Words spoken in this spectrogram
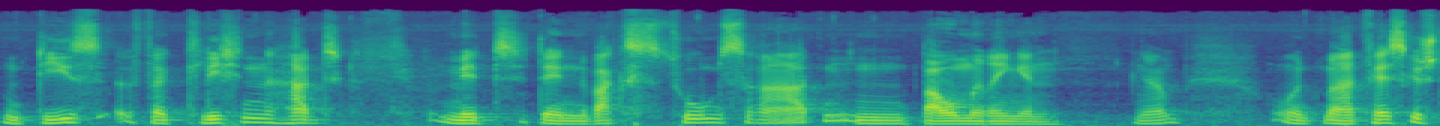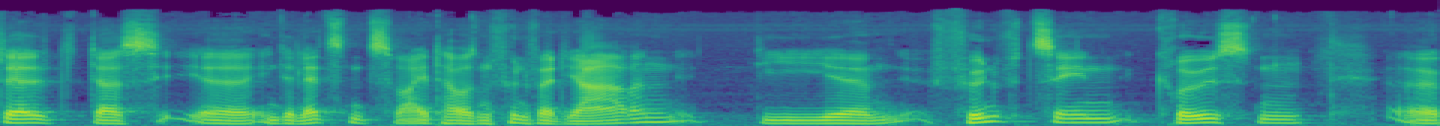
und dies verglichen hat mit den Wachstumsraten in Baumringen. Ja. Und man hat festgestellt, dass äh, in den letzten 2500 Jahren die 15 äh, größten äh,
